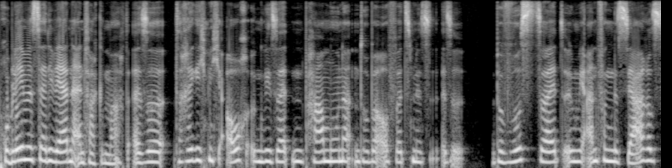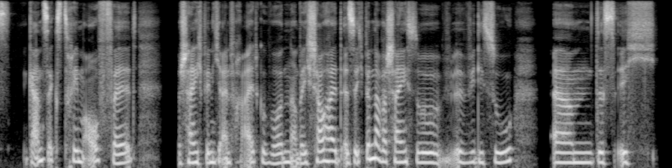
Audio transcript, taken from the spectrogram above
Problem ist ja, die werden einfach gemacht. Also, da rege ich mich auch irgendwie seit 'n paar Monaten drüber auf, weil's mir s also, bewusst seit irgendwie Anfang des Jahres ganz extrem auffällt. Wahrscheinlich bin ich einfach alt geworden, aber ich schaue halt also, ich bin da wahrscheinlich so wie die Sue, ähm, dass ich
